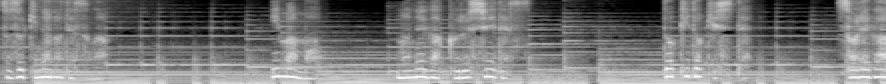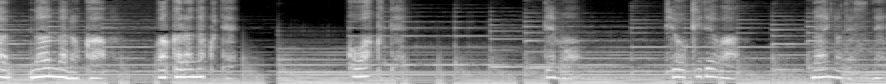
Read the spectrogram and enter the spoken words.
続きなのですが今も胸が苦しいです。ドキドキしてそれが何なのかわからなくて、怖くて。でも、病気ではないのですね。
